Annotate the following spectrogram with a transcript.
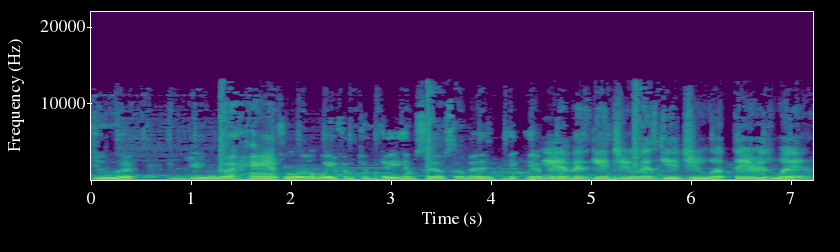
You a you a handful away from 2K himself, so let's hit, hit Yeah, let's get you let's get you up there as well.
